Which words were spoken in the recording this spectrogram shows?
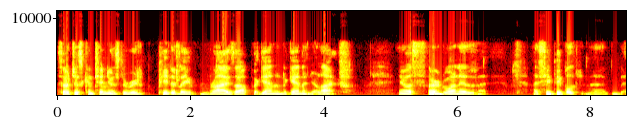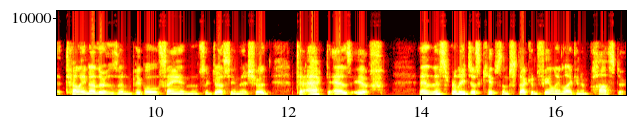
So it just continues to repeatedly rise up again and again in your life. You know, a third one is I see people uh, telling others and people saying and suggesting they should to act as if. And this really just keeps them stuck in feeling like an imposter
